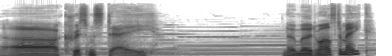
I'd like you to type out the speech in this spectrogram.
Ah, Christmas Day. No murder miles to make,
